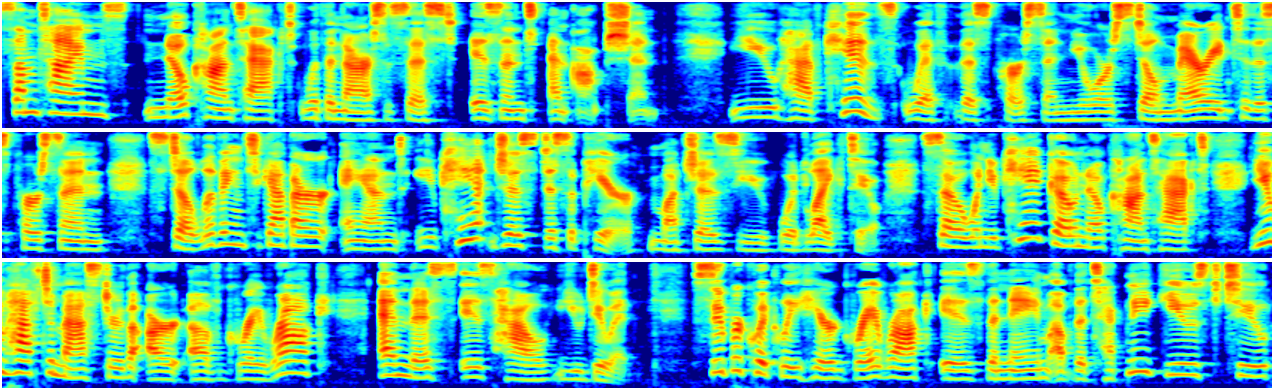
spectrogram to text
Sometimes no contact with a narcissist isn't an option. You have kids with this person, you're still married to this person, still living together, and you can't just disappear, much as you would like to. So, when you can't go no contact, you have to master the art of gray rock, and this is how you do it. Super quickly here, Gray Rock is the name of the technique used to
